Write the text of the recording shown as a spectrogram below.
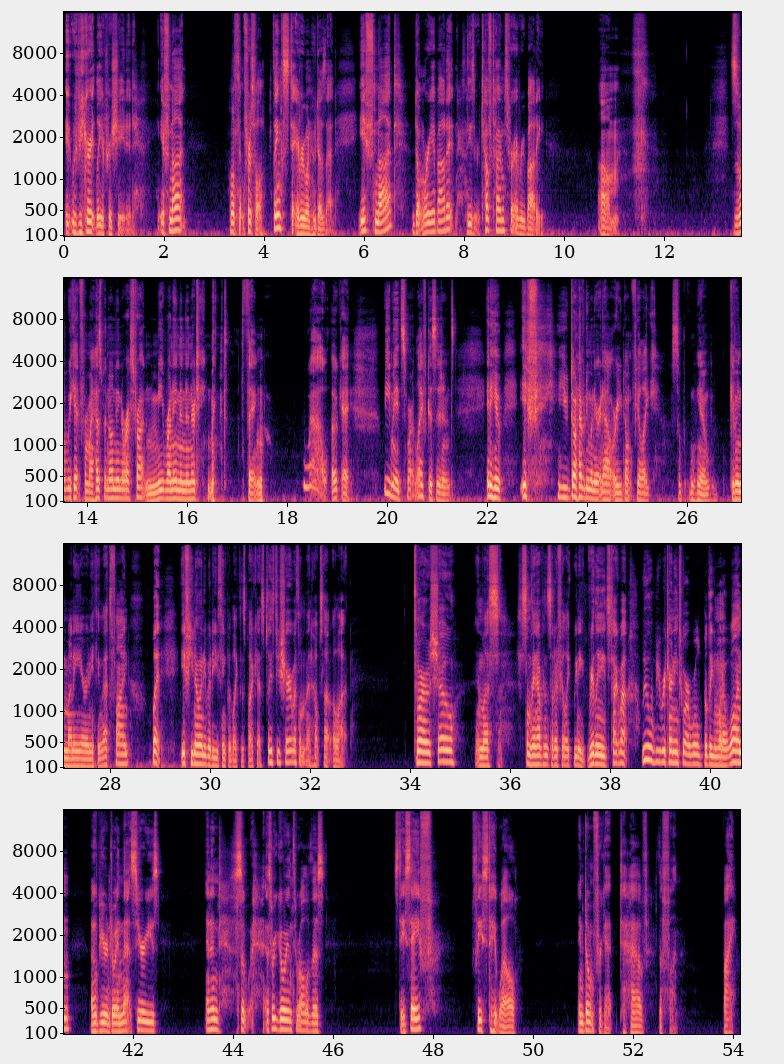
it would be greatly appreciated. If not, well, th- first of all, thanks to everyone who does that. If not, don't worry about it. These are tough times for everybody. Um, this is what we get for my husband owning a restaurant and me running an entertainment thing. Wow. Okay. We made smart life decisions. Anywho, if you don't have any money right now or you don't feel like, you know, giving money or anything, that's fine. But if you know anybody you think would like this podcast, please do share it with them. That helps out a lot. Tomorrow's show, unless something happens that I feel like we need, really need to talk about, we will be returning to our World Building 101. I hope you're enjoying that series. And then, so as we're going through all of this, stay safe, please stay well, and don't forget to have the fun. Bye.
